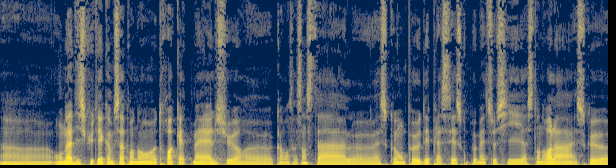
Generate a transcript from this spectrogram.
On a discuté comme ça pendant 3-4 mails sur comment ça s'installe, est-ce qu'on peut déplacer, est-ce qu'on peut mettre ceci à cet endroit-là, est-ce que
